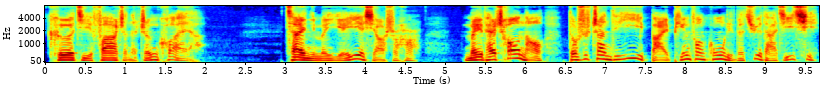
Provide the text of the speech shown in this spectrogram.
科技发展的真快啊！在你们爷爷小时候，每台超脑都是占地一百平方公里的巨大机器，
